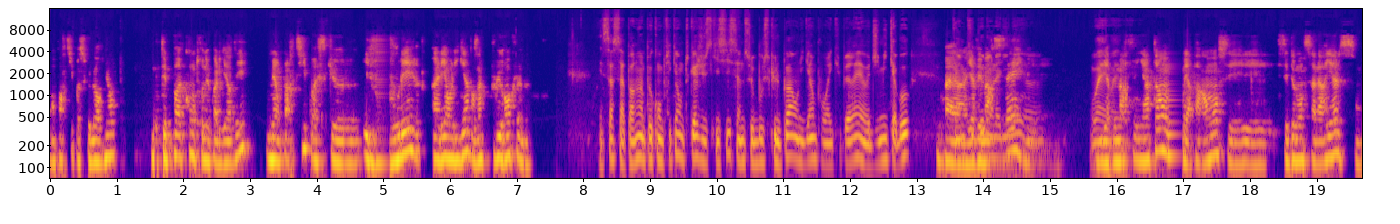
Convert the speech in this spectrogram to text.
en partie parce que Lorient n'était pas contre ne pas le garder, mais en partie parce que il voulait aller en Ligue 1 dans un plus grand club. Et ça, ça paraît un peu compliqué. En tout cas, jusqu'ici, ça ne se bouscule pas en Ligue 1 pour récupérer euh, Jimmy Cabot. Ben, il y avait Marseille. Euh, il y avait Marseille un temps, mais apparemment, ses, ses demandes salariales sont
